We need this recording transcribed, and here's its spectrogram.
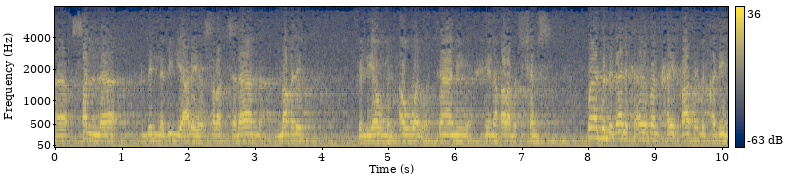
آه، صلى بالنبي عليه الصلاة والسلام المغرب في اليوم الأول والثاني حين غربت الشمس. ويدل ذلك أيضا حيث رافع بن خديج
